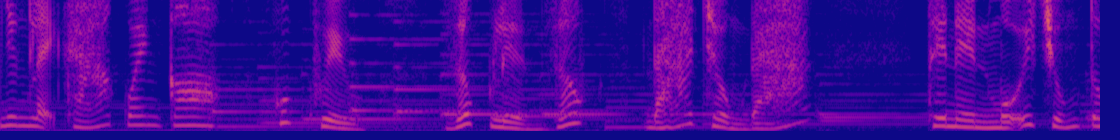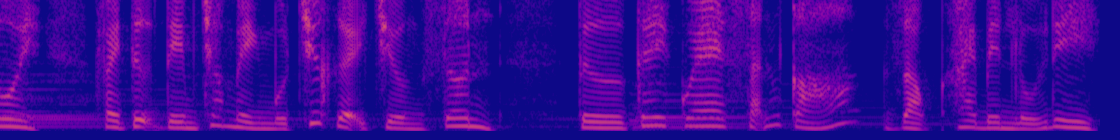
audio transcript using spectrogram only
nhưng lại khá quanh co, khúc khuỷu, dốc liền dốc, đá chồng đá. Thế nên mỗi chúng tôi phải tự tìm cho mình một chiếc gậy trường sơn từ cây que sẵn có dọc hai bên lối đi.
